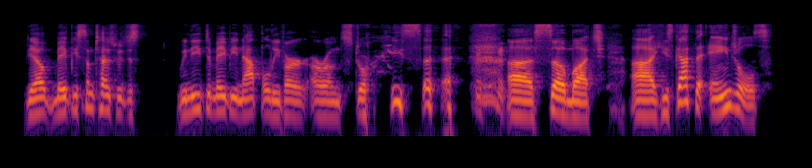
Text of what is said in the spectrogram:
you know maybe sometimes we just we need to maybe not believe our, our own stories uh, so much. Uh, he's got the Angels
